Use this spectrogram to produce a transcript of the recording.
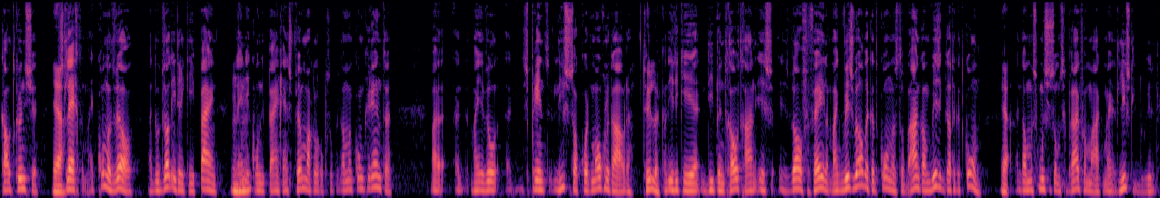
koud kunstje. Ja. Slecht, maar ik kon het wel. Maar het doet wel iedere keer pijn. Alleen Mhm. ik kon die pijngrens veel makkelijker opzoeken dan mijn concurrenten. Maar, eh, maar je wil eh, die sprint liefst zo kort mogelijk houden. tuurlijk. Want iedere keer diep in het rood gaan is, is wel vervelend. Maar ik wist wel dat ik het kon. Als het erop aankwam, wist ik dat ik het kon. Ja. En dan moest moest je soms gebruik van maken. Maar het liefst doe je het.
